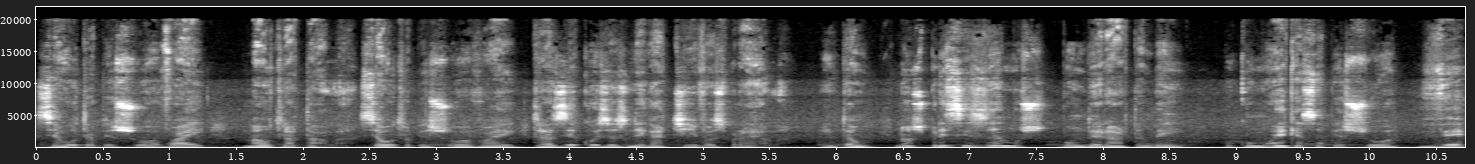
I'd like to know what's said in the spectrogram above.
se a outra pessoa vai maltratá-la, se a outra pessoa vai trazer coisas negativas para ela? Então, nós precisamos ponderar também ou como é que essa pessoa vê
